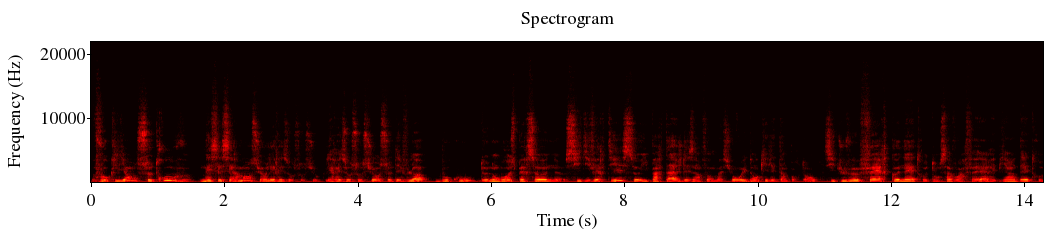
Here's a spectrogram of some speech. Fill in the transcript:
vos clients se trouvent nécessairement sur les réseaux sociaux. Les réseaux sociaux se développent beaucoup, de nombreuses personnes s'y divertissent, y partagent des informations et donc il est important, si tu veux faire connaître ton savoir-faire, eh bien d'être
